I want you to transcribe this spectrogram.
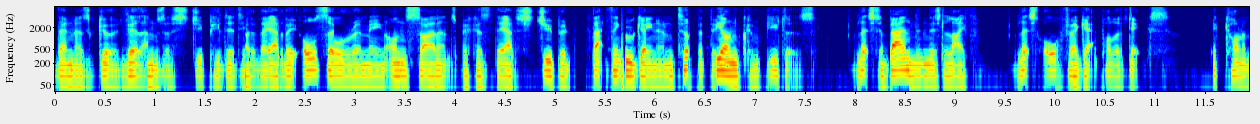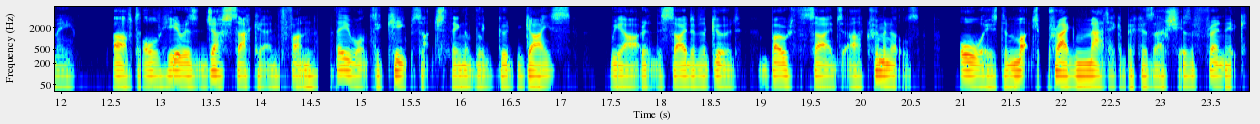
Then as good villains of stupidity that they are, they also remain on silence because they are stupid. That thing who gain antipathy on computers. Let's abandon this life. Let's all forget politics. Economy. After all here is just soccer and fun. They want to keep such thing of the good guys. We are at the side of the good. Both sides are criminals. Always too much pragmatic because a schizophrenic.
